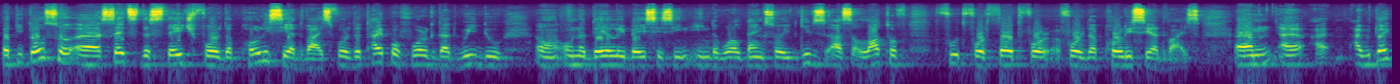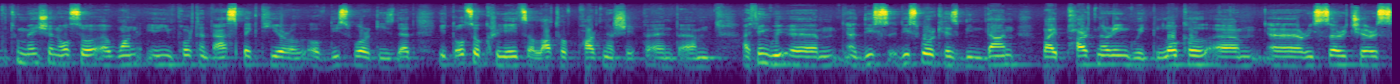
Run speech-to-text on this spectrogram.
but it also uh, sets the stage for the policy advice, for the type of work that we do uh, on a daily basis in, in the World Bank. So it gives us a lot of food for thought for, for the policy advice. Um, I, I, would like to mention also uh, one important aspect here of, of, this work is that it also creates a lot of partnership. And um, I think we, um, this, this work has been done by partnering with local um, uh, researchers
